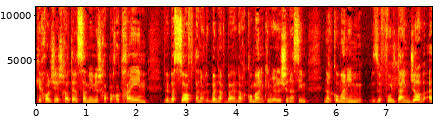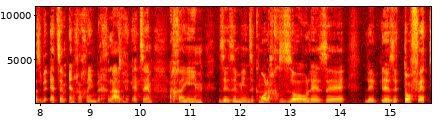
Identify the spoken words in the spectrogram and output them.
ככל שיש לך יותר סמים, יש לך פחות חיים, ובסוף, אתה נר- בנ- בנרקומנים, כאילו אלה שנעשים נרקומנים זה פול טיים ג'וב, אז בעצם אין לך חיים בכלל. בעצם החיים זה איזה מין, זה כמו לחזור לאיזה, לא- לאיזה תופת.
